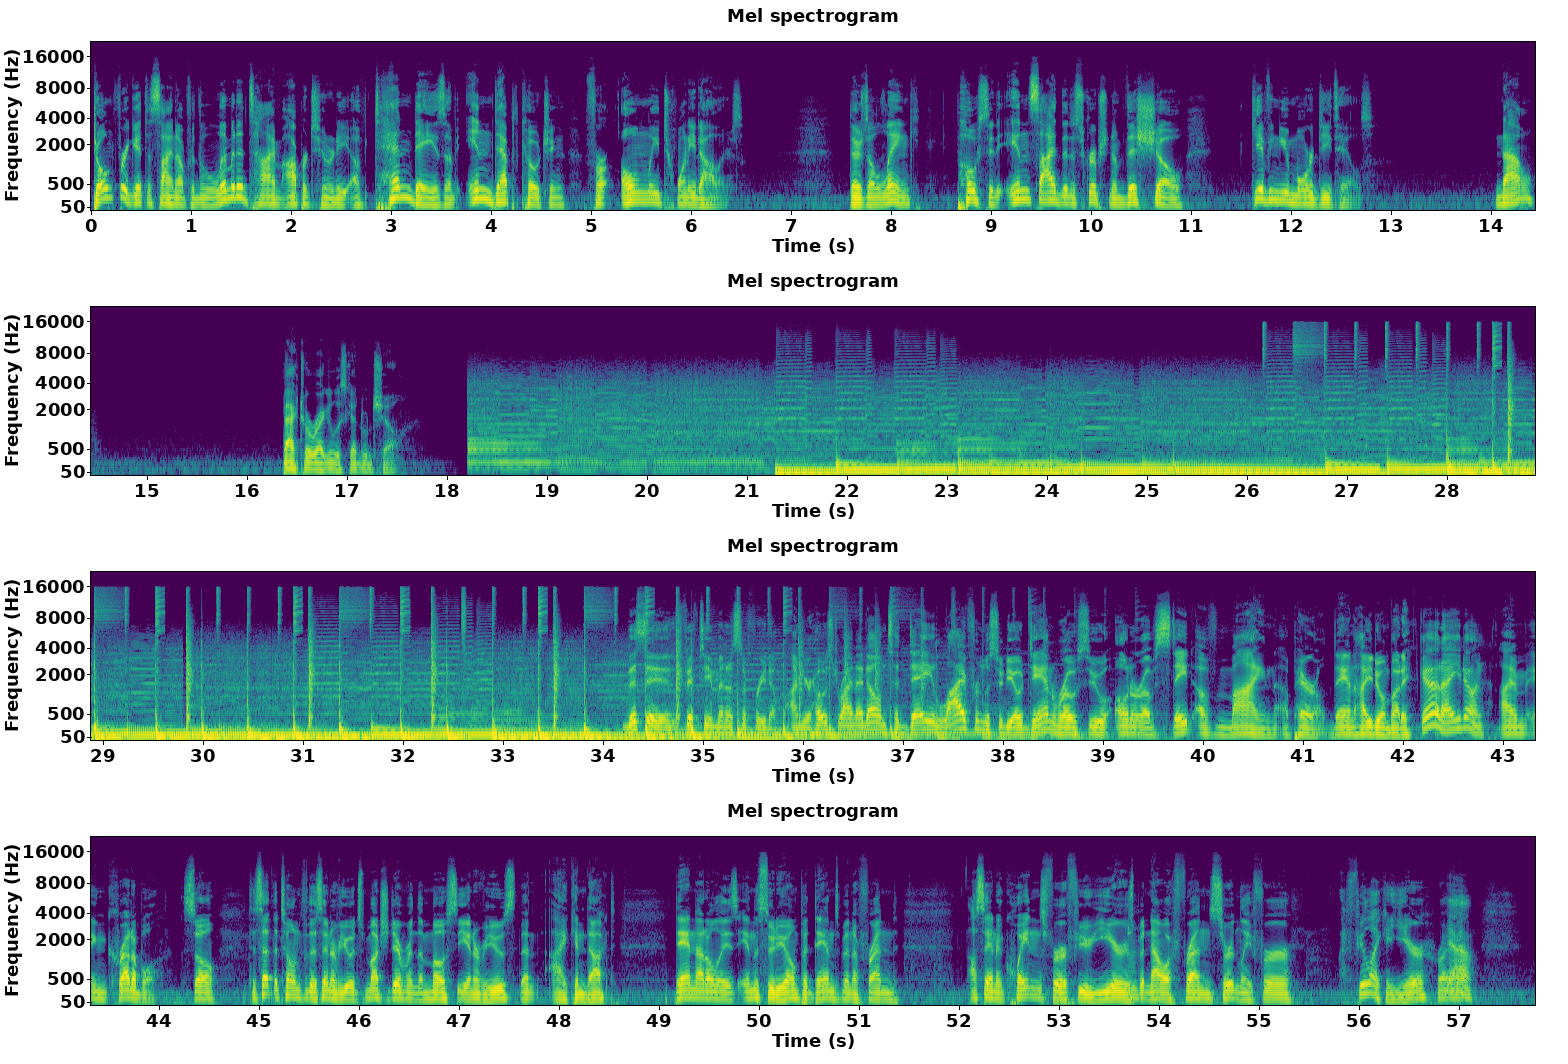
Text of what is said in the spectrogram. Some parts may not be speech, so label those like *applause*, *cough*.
Don't forget to sign up for the limited time opportunity of 10 days of in depth coaching for only $20. There's a link posted inside the description of this show giving you more details. Now, back to a regularly scheduled show. This is 15 Minutes of Freedom. I'm your host, Ryan Idell, and today, live from the studio, Dan Rosu, owner of State of Mind Apparel. Dan, how you doing, buddy? Good. How you doing? I'm incredible. So, to set the tone for this interview, it's much different than most of the interviews that I conduct. Dan not only is in the studio, but Dan's been a friend, I'll say an acquaintance for a few years, mm-hmm. but now a friend certainly for, I feel like a year, right? Yeah.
